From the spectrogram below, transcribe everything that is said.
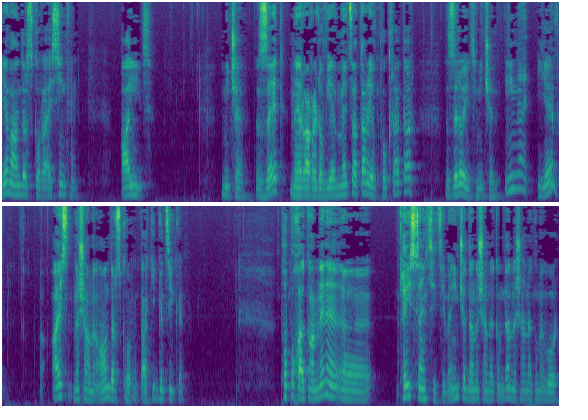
եւ underscore այսինքն i-ից միջև z ներառելով եւ մեծատար եւ փոքրատար 0-ից միջև 9 եւ այս նշանը underscore-ը տակի գծիկը փոփոխականները case sensitive է ինչը դա նշանակում դա նշանակում է որ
